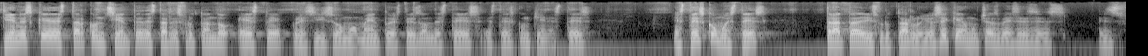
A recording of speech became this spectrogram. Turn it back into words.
Tienes que estar consciente de estar disfrutando este preciso momento, estés donde estés, estés con quien estés, estés como estés, trata de disfrutarlo. Yo sé que muchas veces es, es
